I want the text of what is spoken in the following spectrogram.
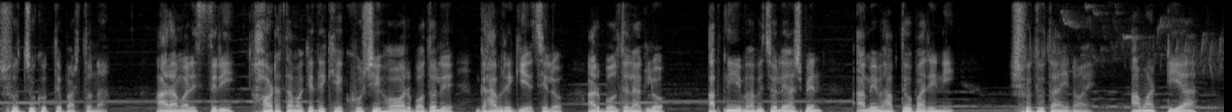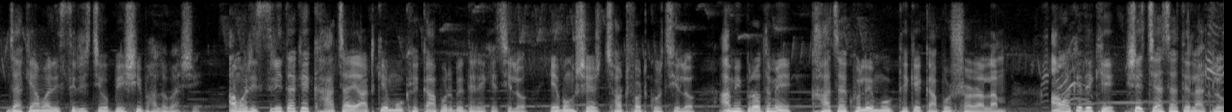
সহ্য করতে পারত না। আর আমার স্ত্রী হঠাৎ আমাকে দেখে খুশি হওয়ার বদলে ঘাবড়ে গিয়েছিল আর বলতে লাগল, আপনি এভাবে চলে আসবেন, আমি ভাবতেও পারিনি। শুধু তাই নয়, আমার টিয়া, যাকে আমার স্ত্রীর চেয়েও বেশি ভালোবাসি আমার স্ত্রী তাকে খাঁচায় আটকে মুখে কাপড় বেঁধে রেখেছিল এবং সে ছটফট করছিল। আমি প্রথমে খাঁচা খুলে মুখ থেকে কাপড় সরালাম। আমাকে দেখে সে চেঁচাতে লাগল।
